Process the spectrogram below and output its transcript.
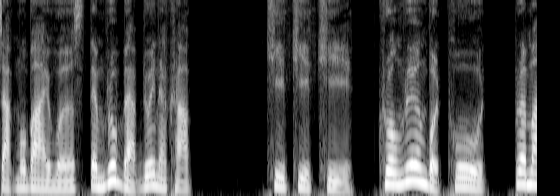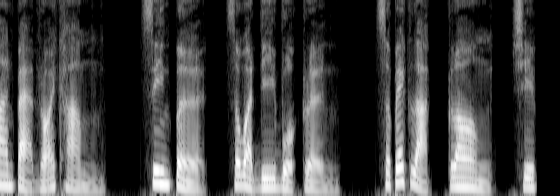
จาก Mobile Verse เต็มรูปแบบด้วยนะครับ ขีดขีดขีด โครงเรื่องบทพูด ประมาณ 800 คำซีนเปิด สวัสดีบวกเกริ่น สเปคหลัก กล้อง ชิป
